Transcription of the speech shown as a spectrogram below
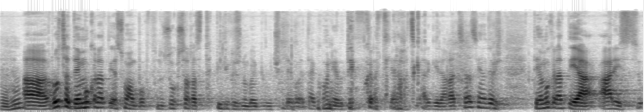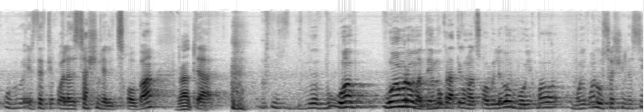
აა როცა დემოკრატიას ვამბობ, ზოგს რაღაც თბილი გზნობები უჩნდება და გონია რომ დემოკრატია რაღაც კარგი რაღაცაა. სინამდვილეში დემოკრატია არის ერთ-ერთი ყველაზე საშინელი წყობა და უამრომა დემოკრატიულმა წყობილებამ მოიყვა მოიყვა უსაშინლესი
